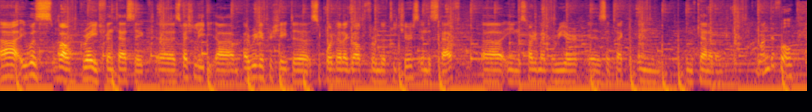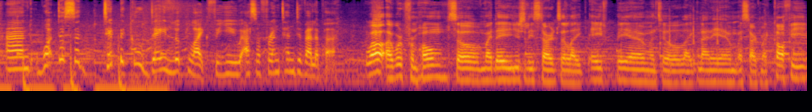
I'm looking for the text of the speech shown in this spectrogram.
Uh, it was well, great, fantastic. Uh, especially, uh, I really appreciate the support that I got from the teachers and the staff uh, in starting my career as a tech in in Canada. Wonderful. And what does a typical day look like for you as a front-end developer? Well, I work from home, so my day usually starts at like 8 a.m. until like 9 a.m. I start my coffee,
